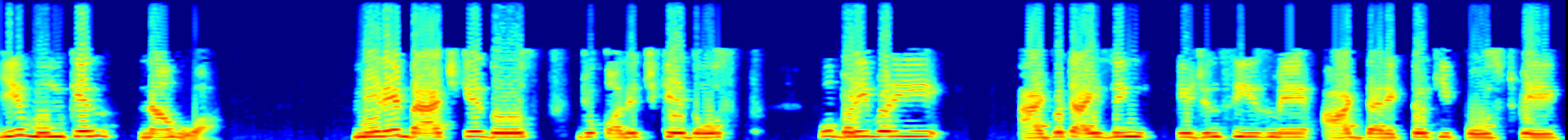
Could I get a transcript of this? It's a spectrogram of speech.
ये मुमकिन ना हुआ। मेरे बैच के दोस्त जो कॉलेज के दोस्त वो बड़ी बड़ी एडवर्टाइजिंग एजेंसीज में आर्ट डायरेक्टर की पोस्ट पे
